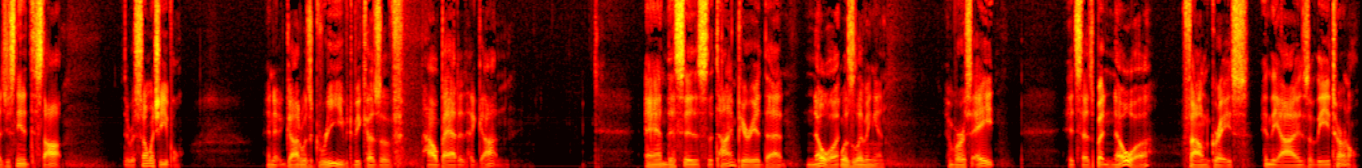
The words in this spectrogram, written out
that just needed to stop. There was so much evil. And it, God was grieved because of how bad it had gotten. And this is the time period that Noah was living in. In verse 8, it says, But Noah found grace in the eyes of the eternal.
